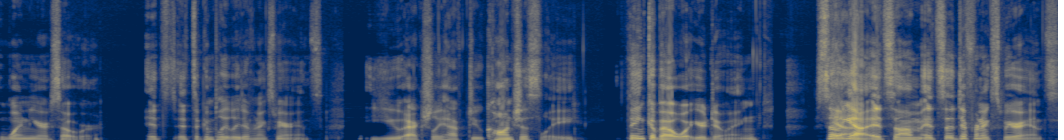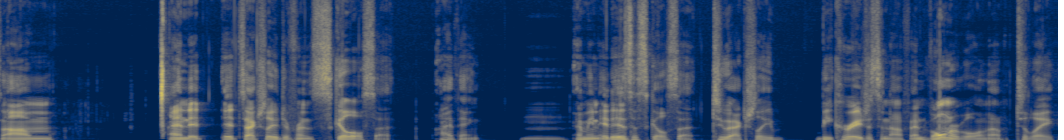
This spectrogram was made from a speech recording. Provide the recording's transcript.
when you're sober. It's it's a completely different experience. You actually have to consciously think about what you're doing. So Yeah. yeah, it's um it's a different experience. Um and it it's actually a different skill set, I think. Mm. I mean, it is a skill set to actually be courageous enough and vulnerable enough to like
